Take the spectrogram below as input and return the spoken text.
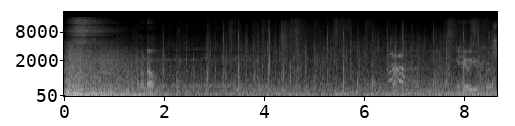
I don't know. I can heal you in curse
